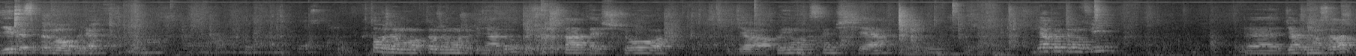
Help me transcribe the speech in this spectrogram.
діти з Тернополя. Хто вже, хто вже може підняти руку і прочитати, що дякую, Максим, ще. Дякую, Тимофій. Е, Дякую назад.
